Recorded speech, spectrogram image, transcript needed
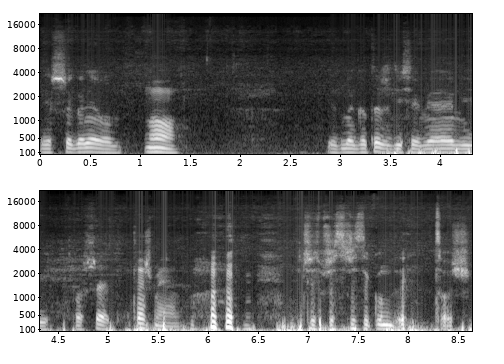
Jeszcze go nie mam. No, Jednego też dzisiaj miałem i poszedł. też miałem. Czy przez 3 sekundy coś.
